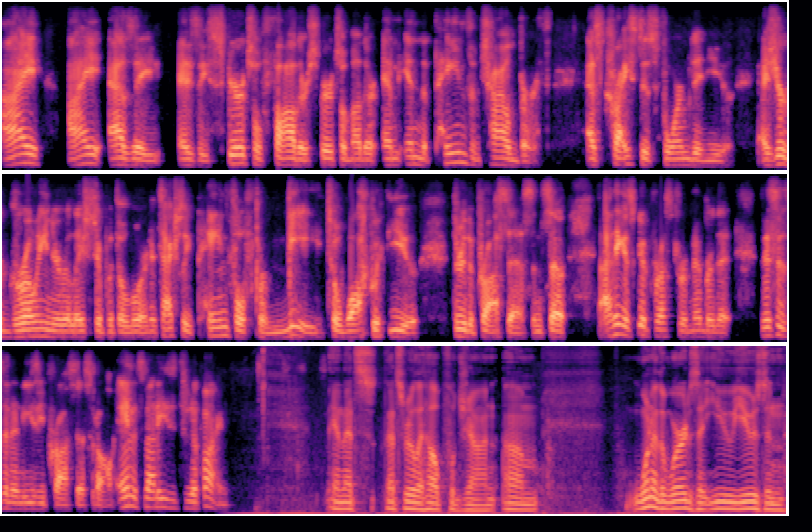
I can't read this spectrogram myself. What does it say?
I I as a as a spiritual father, spiritual mother, am in the pains of childbirth as Christ is formed in you, as you're growing in your relationship with the Lord. It's actually painful for me to walk with you through the process. And so I think it's good for us to remember that this isn't an easy process at all. And it's not easy to define. And that's that's really helpful, John. Um, one of the words that you used in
